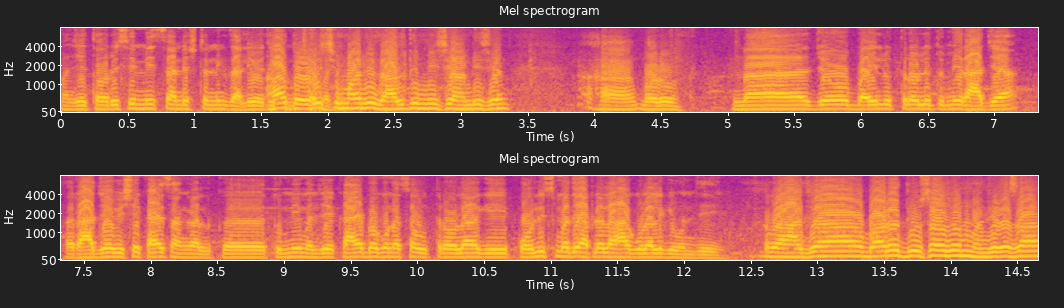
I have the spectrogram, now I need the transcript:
म्हणजे थोडीशी मिसअंडरस्टँडिंग झाली होती हा थोडीशी तुमच्यामध्ये. मध्ये झाली ती मी अंडिशन हा बरोबर. ना जो बैल उतरवली तुम्ही राजा राजाविषयी काय सांगाल? क- तुम्ही म्हणजे काय बघून असा उतरवला की पोलीसमध्ये आपल्याला हा गुलाल घेऊन जाईल? राजा बऱ्याच दिवसापासून म्हणजे कसा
